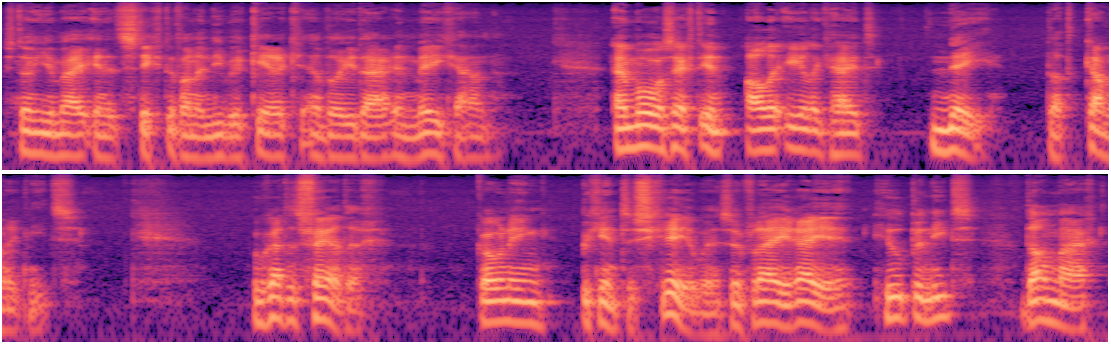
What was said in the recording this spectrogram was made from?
Steun je mij in het stichten van een nieuwe kerk en wil je daarin meegaan? En Moor zegt in alle eerlijkheid: nee, dat kan ik niet. Hoe gaat het verder? Koning begint te schreeuwen. Zijn vleierijen hielpen niet, dan maar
